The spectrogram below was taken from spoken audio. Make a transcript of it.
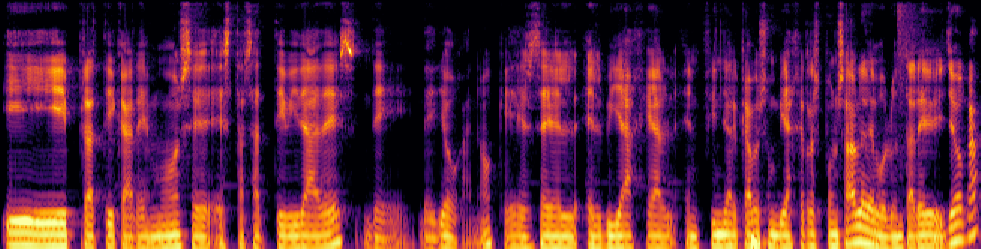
y practicaremos eh, estas actividades de, yoga, ¿no? que es el, viaje, en fin y al cabo es un viaje responsable de voluntario de yoga,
